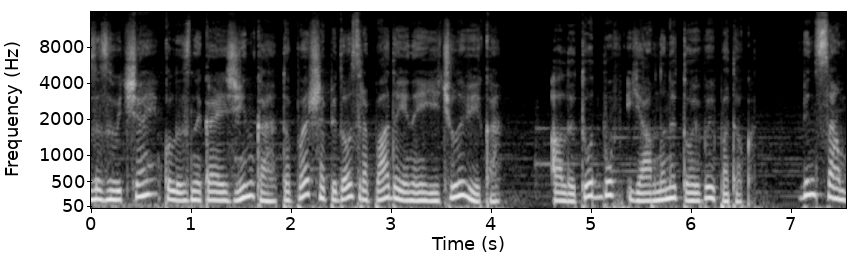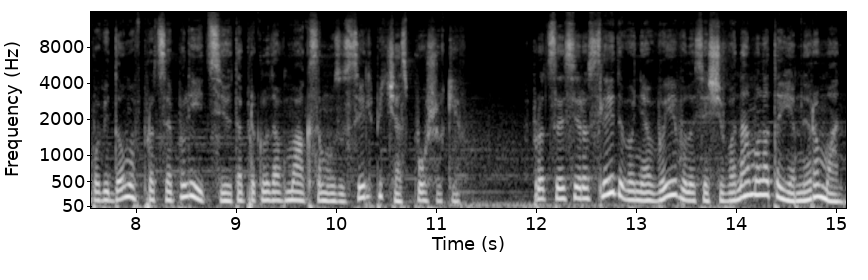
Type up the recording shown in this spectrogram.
Зазвичай, коли зникає жінка, то перша підозра падає на її чоловіка. Але тут був явно не той випадок. Він сам повідомив про це поліцію та прикладав максимум зусиль під час пошуків. В процесі розслідування виявилося, що вона мала таємний роман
